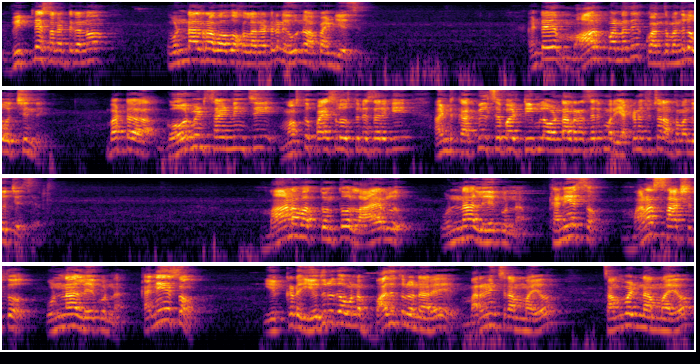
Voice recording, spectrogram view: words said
విట్నెస్ అన్నట్టుగానో ఉండాలిరా బాబు ఒకళ్ళు అన్నట్టుగా ఎవరిని అపాయింట్ చేసింది. అంటే మార్పు అన్నది కొంతమందిలో వచ్చింది. బట్ గవర్నమెంట్ సైడ్ నుంచి మస్తు పైసలు వస్తునేసరికి అండ్ కపిల్ సిబల్ టీంలో ఉండాలనేసరికి మరి ఎక్కడి నుంచి వచ్చారో అంతమంది వచ్చేసారు. మానవత్వంతో లాయర్లు ఉన్నా లేకున్నా కనీసం మనస్సాక్షితో ఉన్నా లేకున్నా కనీసం ఇక్కడ ఎదురుగా ఉన్న బాధితులు ఉన్నారే మరణించిన అమ్మాయో చంపబడిన అమ్మాయో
